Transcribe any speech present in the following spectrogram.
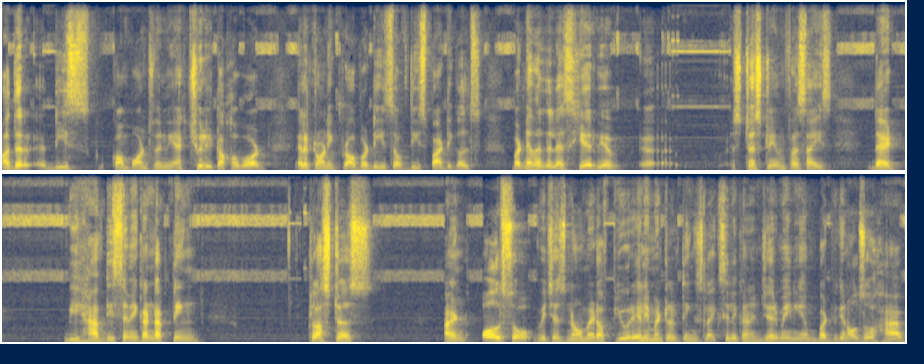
other these compounds when we actually talk about electronic properties of these particles, but nevertheless here we have uh, stressed to emphasize that we have the semiconducting clusters and also which is now made of pure elemental things like silicon and germanium, but we can also have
